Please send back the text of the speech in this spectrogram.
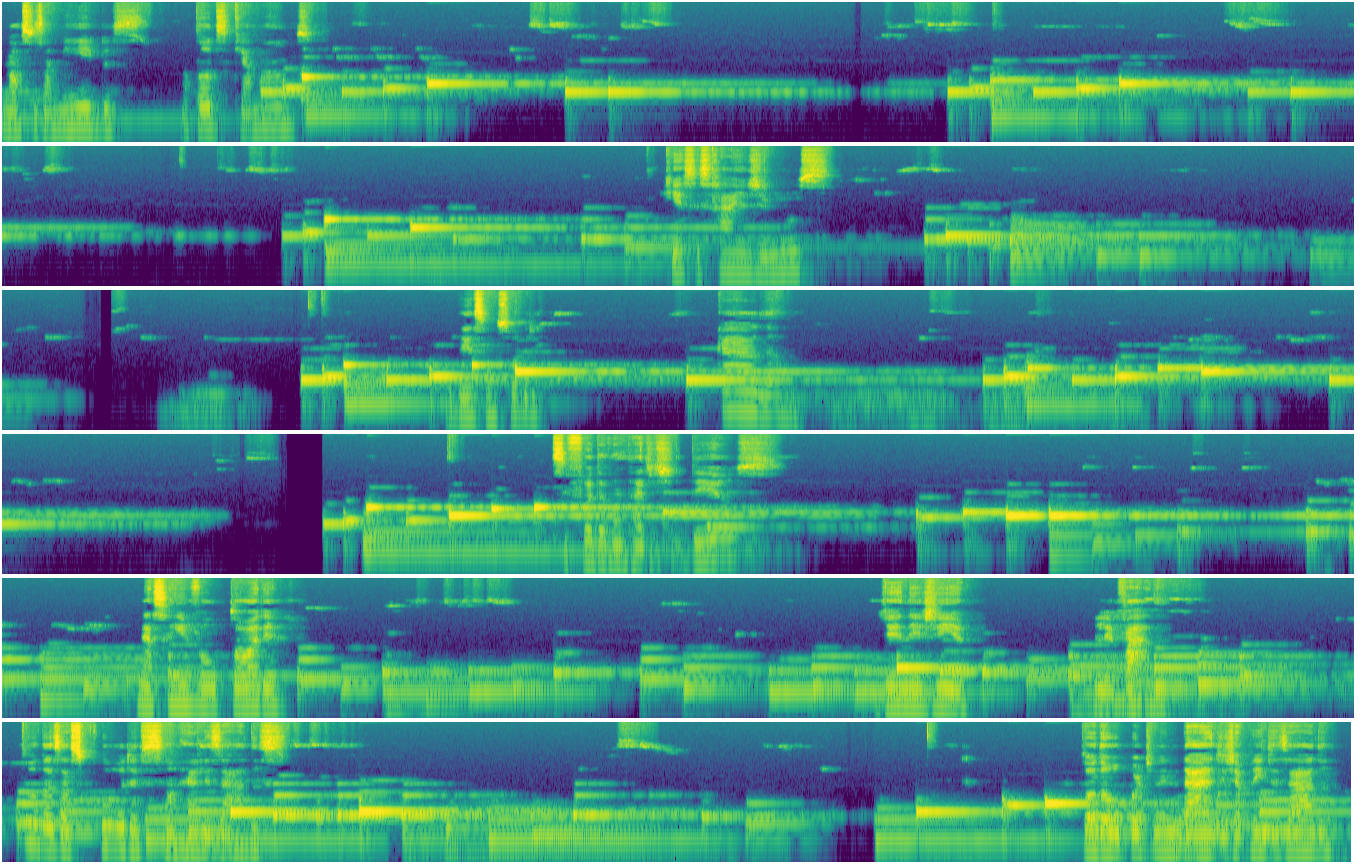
Nossos amigos, a todos que amamos. Que esses raios de luz desçam sobre cada um. Se for da vontade de Deus, nessa envoltória energia elevada, todas as curas são realizadas. Toda oportunidade de aprendizado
